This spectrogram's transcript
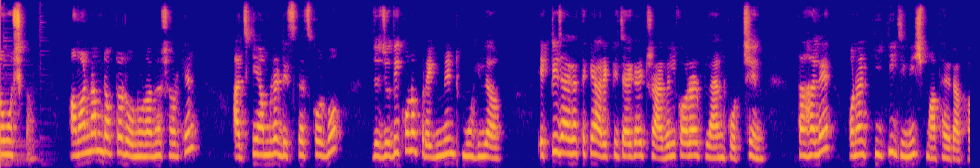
নমস্কার। আমার নাম ডক্টর অনুরাধা সরকেল আজকে আমরা ডিসকাস করব যে যদি কোনো প্রেগনেন্ট মহিলা একটি জায়গা থেকে আরেকটি জায়গায় ট্রাভেল করার প্ল্যান করছেন, তাহলে ওনার কি কি জিনিস মাথায় রাখা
